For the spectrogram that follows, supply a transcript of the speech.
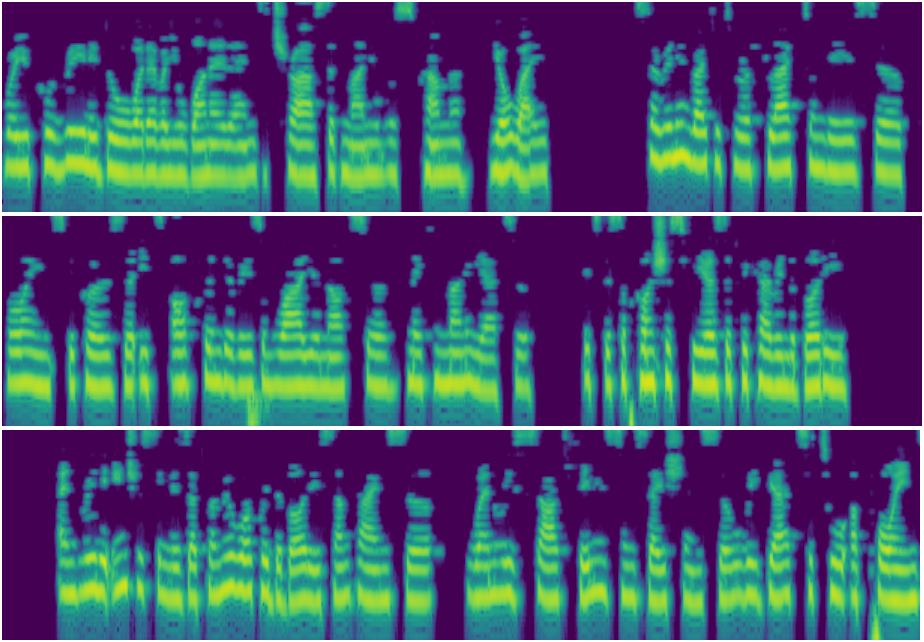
where you could really do whatever you wanted and trust that money will come your way. So I really invite you to reflect on these uh, points because uh, it's often the reason why you're not uh, making money yet. it's the subconscious fears that we carry in the body and really interesting is that when we work with the body, sometimes uh, when we start feeling sensations, so we get to a point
